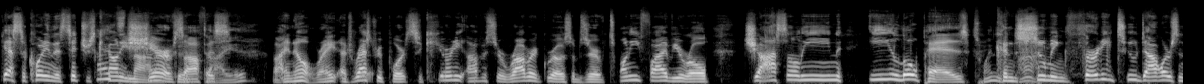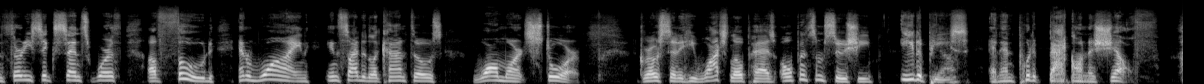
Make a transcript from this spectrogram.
Yes, according to the Citrus That's County a Sheriff's Office, diet. I know, right? Arrest report security officer Robert Gross observed 25 year old Jocelyn E. Lopez 25. consuming $32.36 worth of food and wine inside the Lecanto's Walmart store. Gross said he watched Lopez open some sushi, eat a piece, and then put it back on the shelf.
